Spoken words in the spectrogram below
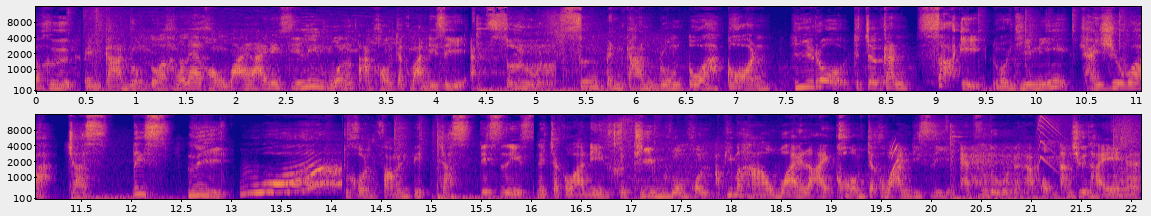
ก็คือเป็นการรวมตัวครั้งแรกของวายร้ายในซีรีส์หัวต่างๆของจักรวาล DC Absolute ซึ่งเป็นการรวมตัวก่อนฮีโร่จะเจอกันซะอีก โดยทีมนี้ใช้ชื่อว่า just Justice League ว้าทุกคนฟังไม่ผิด Justice League ในจักรวาลนี้คือทีมรวมพลอภิมหาวายร้ายของจักรวาล DC Absolute นะครับ ผมตั้งชื่อไทยเองฮะ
